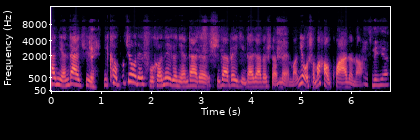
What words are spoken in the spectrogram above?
拍年代剧，你可不就得符合那个年代的时代背景、大家的审美吗？你有什么好夸的呢？那天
